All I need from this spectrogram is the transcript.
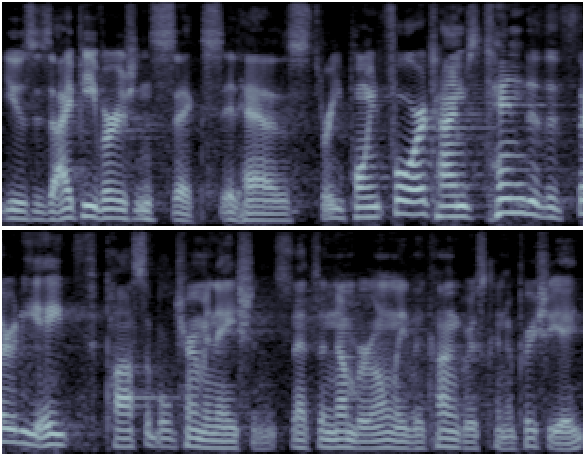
uses IP version 6. It has 3.4 times 10 to the 38th possible terminations. That's a number only the Congress can appreciate.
